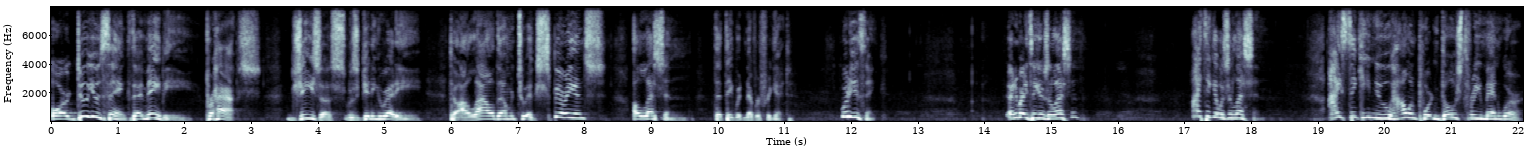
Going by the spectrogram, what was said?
Or do you think that maybe, perhaps, Jesus was getting ready to allow them to experience a lesson that they would never forget. What do you think? Anybody think it was a lesson? I think it was a lesson. I think he knew how important those three men were.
